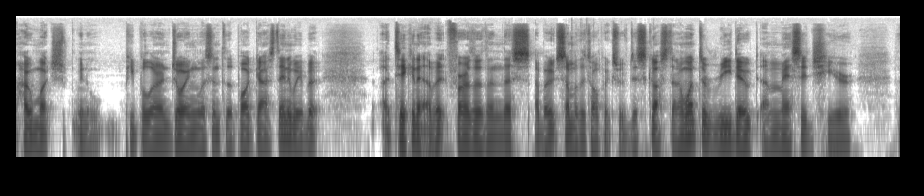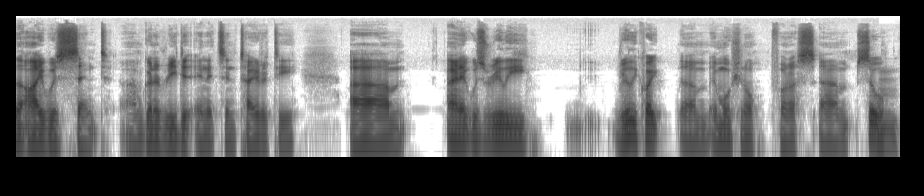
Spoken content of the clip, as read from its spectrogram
how much you know people are enjoying listening to the podcast anyway, but uh, taking it a bit further than this about some of the topics we've discussed. And I want to read out a message here that I was sent. I'm going to read it in its entirety, um, and it was really, really quite um, emotional for us. Um, so mm,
